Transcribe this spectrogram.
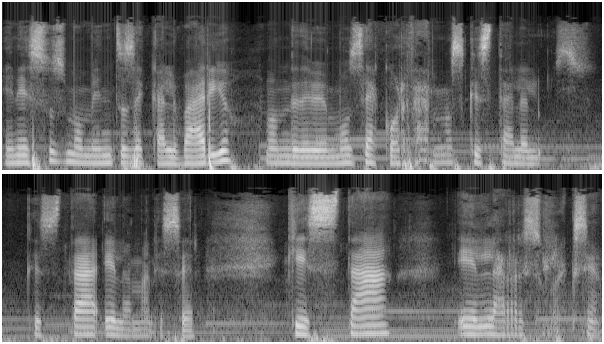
en esos momentos de calvario, donde debemos de acordarnos que está la luz, que está el amanecer, que está en la resurrección,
